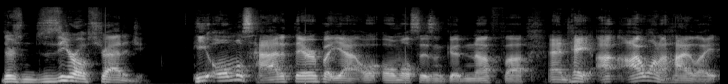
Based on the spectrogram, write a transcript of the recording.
There's zero strategy. He almost had it there, but yeah, almost isn't good enough. Uh, and hey, I, I want to highlight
